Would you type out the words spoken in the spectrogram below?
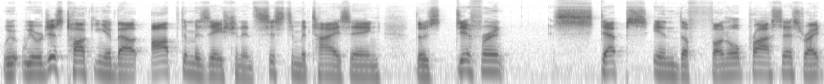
we, we were just talking about optimization and systematizing those different steps in the funnel process, right?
